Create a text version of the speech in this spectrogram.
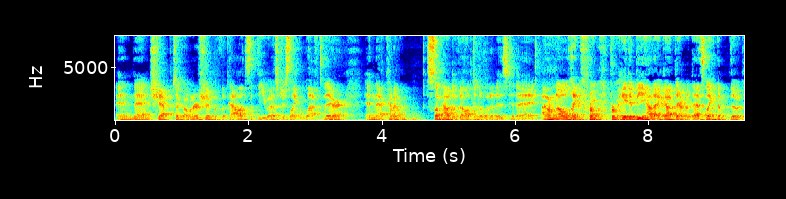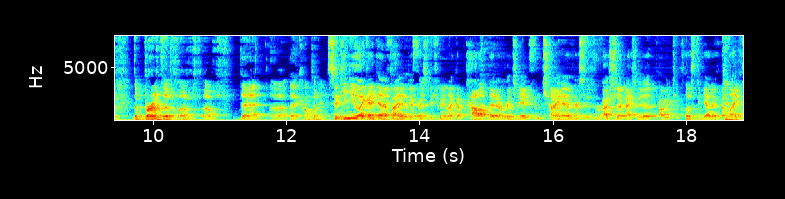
and then Chep took ownership of the pallets that the U.S. just like left there, and that kind of somehow developed into what it is today. I don't know like from from A to B how that got there, but that's like the the, the birth of of, of that uh, that company. So can you like identify the difference between like a pallet that originated from China versus Russia? Actually, they're probably too close together, but like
